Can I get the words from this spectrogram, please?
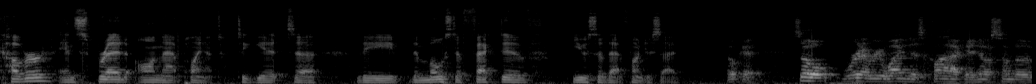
cover and spread on that plant to get uh, the the most effective use of that fungicide. Okay, so we're gonna rewind this clock. I know some of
